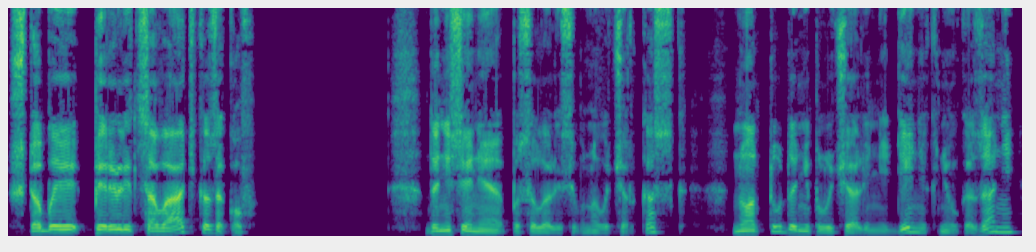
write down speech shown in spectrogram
чтобы перелицовать казаков. Донесения посылались в Новочеркасск, но оттуда не получали ни денег, ни указаний,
